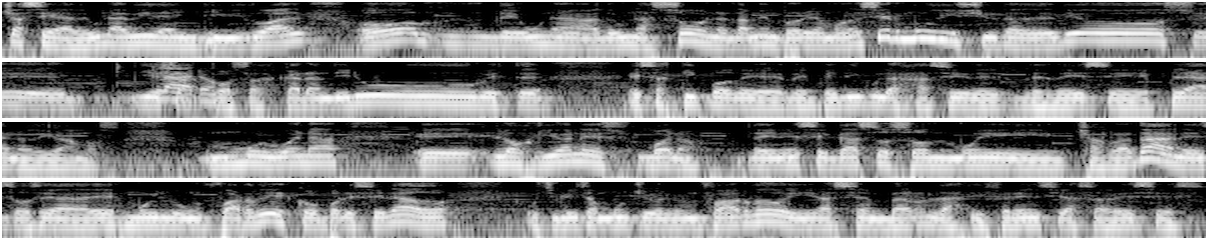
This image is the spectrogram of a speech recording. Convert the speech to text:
ya sea de una vida individual o de una, de una zona, también podríamos decir, muy Ciudad de Dios, eh, y esas cosas, Carandirú, viste, esas tipos de, de películas así de- desde ese plano, digamos. Muy buena. Eh, los guiones, bueno, en ese caso son muy charlatanes, o sea, es muy lunfardesco por ese lado. Utilizan mucho el lunfardo y hacen ver las diferencias a veces,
